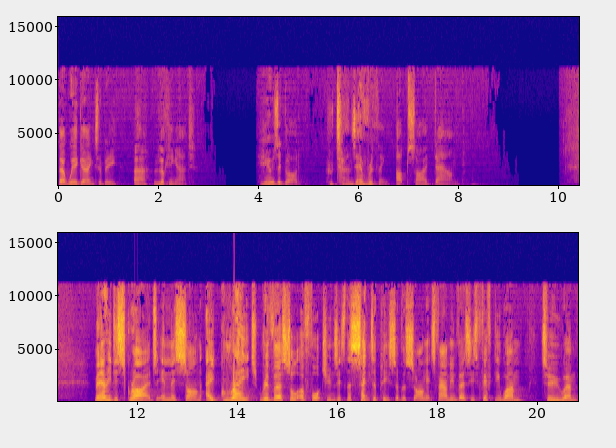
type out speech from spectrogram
that we're going to be uh, looking at. Here is a God who turns everything upside down. Mary describes in this song a great reversal of fortunes. It's the centerpiece of the song. It's found in verses 51 to um,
